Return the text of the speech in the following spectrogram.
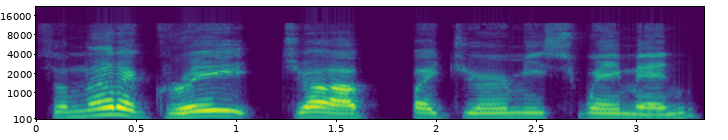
So not a great job by Jeremy Swayman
